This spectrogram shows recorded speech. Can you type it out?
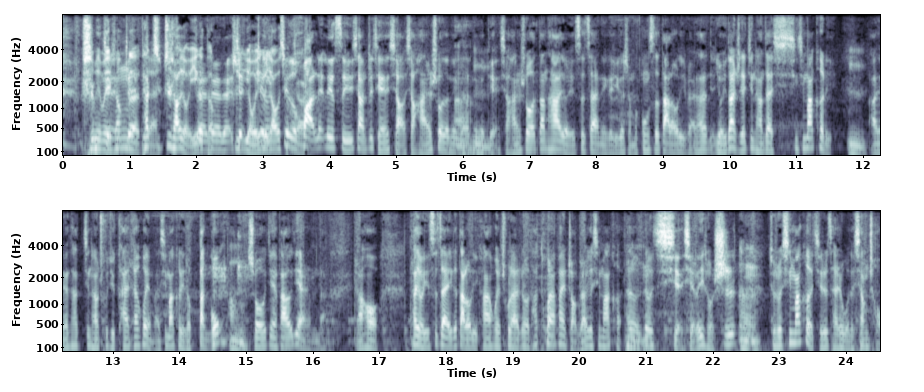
食品卫生的，它至至少有一个对对对，等这有一个要求。这个这个话类类似于像之前小小韩说的那个啊那个点，小韩说，当他有一次在那个一个什么公司大楼里边，他有一段时间经常在星星巴克里嗯啊，因为他经常出去开开会嘛，星巴克里头办公啊，收邮件、发邮件什么的。然后他有一次在一个大楼里开完会出来之后，他突然发现找不着一个星巴克，他就就写写了一首诗，嗯，就说星巴克其实才是我的乡愁。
